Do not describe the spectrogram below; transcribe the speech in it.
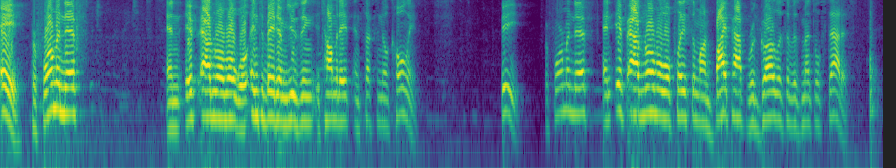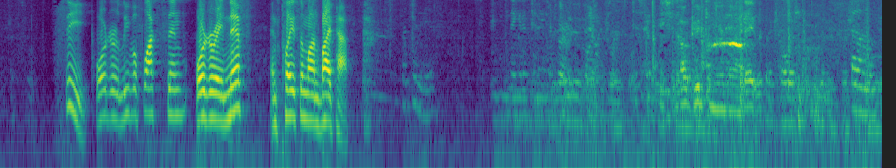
A. Perform a NIF, and if abnormal, we'll intubate him using etomidate and succinylcholine. B. Perform a NIF, and if abnormal, we'll place him on BiPAP regardless of his mental status. C. Order levofloxacin, order a NIF, and place him on BiPAP. What's a NIF? How good can you inhale? Um,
